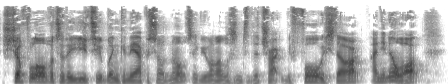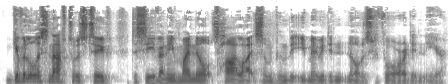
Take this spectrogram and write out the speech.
shuffle over to the YouTube link in the episode notes if you want to listen to the track before we start. And you know what? Give it a listen afterwards too to see if any of my notes highlight something that you maybe didn't notice before or didn't hear.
